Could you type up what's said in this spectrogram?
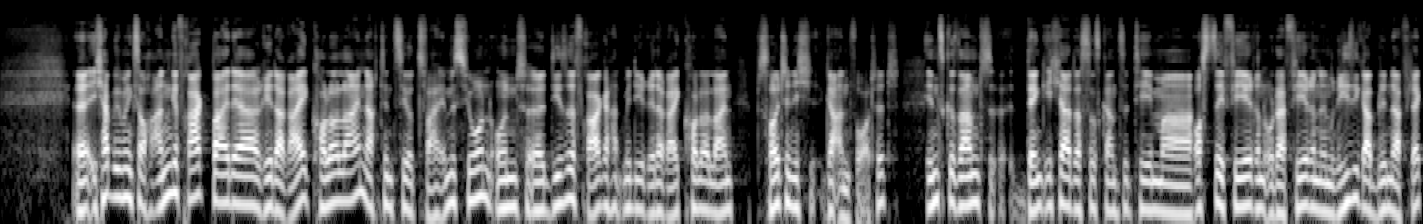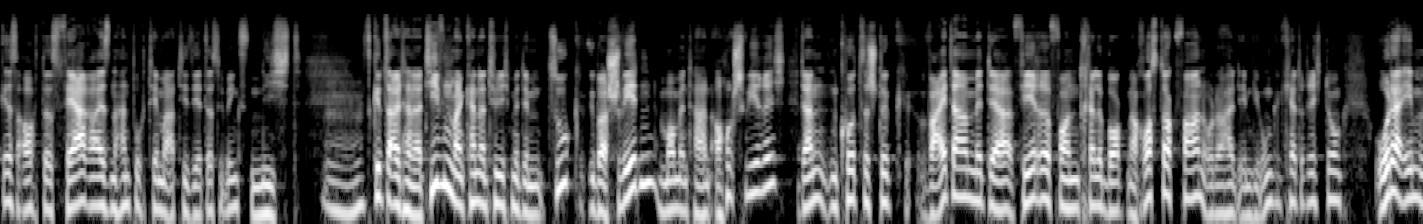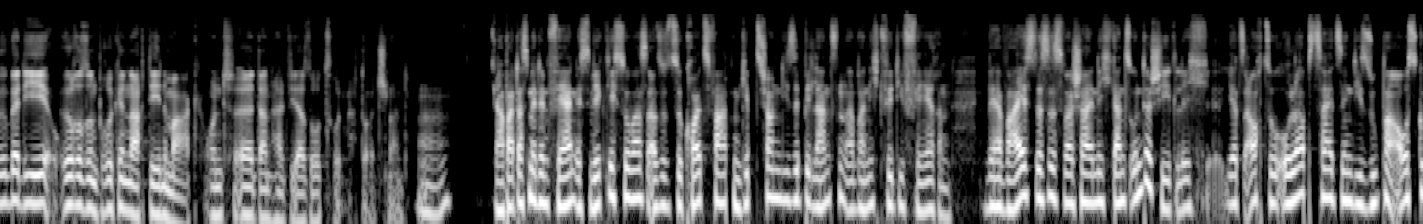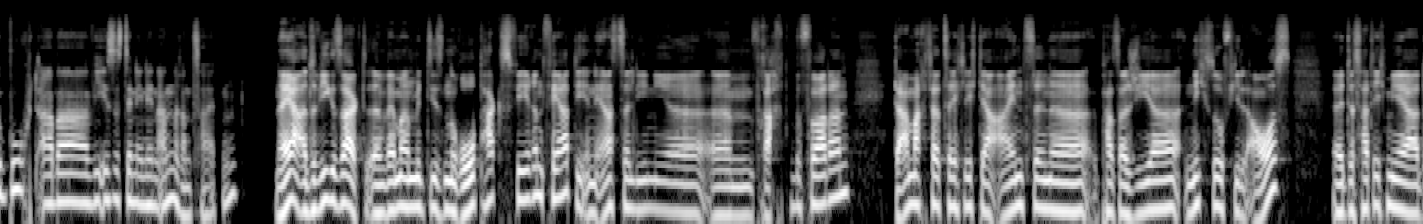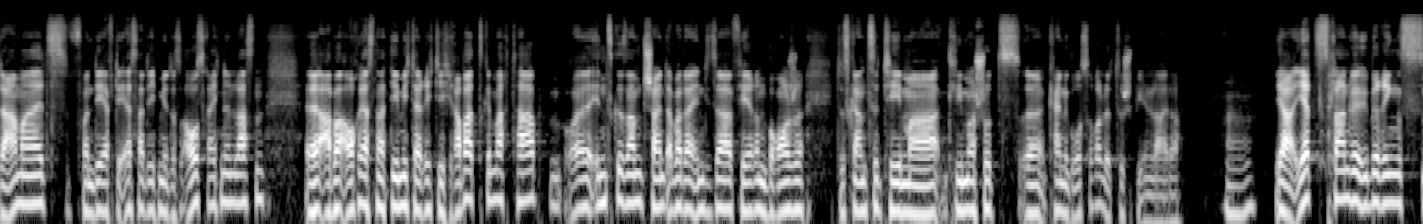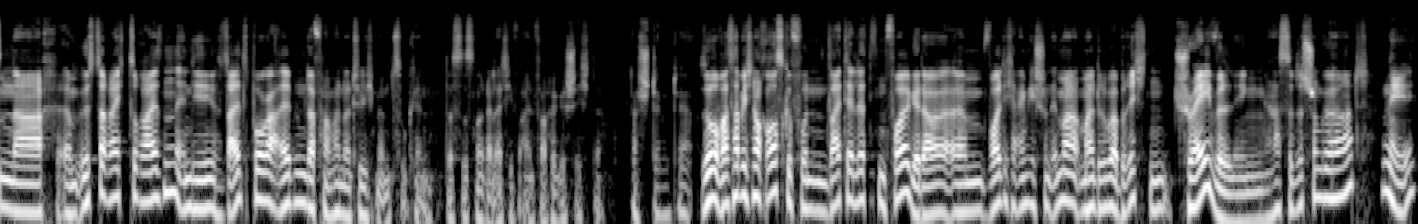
Äh, ich habe übrigens auch angefragt bei der Reederei Colorline nach den CO2-Emissionen und äh, diese Frage hat mir die Reederei Colorline bis heute nicht geantwortet. Insgesamt äh, denke ich ja, dass das ganze Thema Ostseefähren oder Fähren ein riesiger blinder Fleck ist. Auch das Fährreisen-Handbuch thematisiert das übrigens nicht. Mhm. Es gibt Alternativen. Man kann natürlich mit dem Zug über Schweden, momentan auch schwierig, dann ein kurzes Stück weiter mit der Fähre von Trelleborg nach Rostock fahren oder halt eben die umgekehrte Richtung oder eben über die Öresundbrücke nach Dänemark und äh, dann halt wieder so zurück nach Deutschland. Mhm. Aber das mit den Fähren ist wirklich sowas. Also zu Kreuzfahrten gibt es schon diese Bilanzen, aber nicht für die Fähren. Wer weiß, das ist wahrscheinlich ganz unterschiedlich. Jetzt auch zur Urlaubszeit sind die super ausgebucht, aber wie ist es denn in den anderen Zeiten? Naja, also wie gesagt, äh, wenn man mit diesen Ropax-Fähren fährt, die in erster Linie ähm, Fracht befördern, da macht tatsächlich der einzelne Passagier nicht so viel aus. Äh, das hatte ich mir ja damals von DFDS hatte ich mir das ausrechnen lassen, äh, aber auch erst nachdem ich da richtig Rabatt gemacht habe. Äh, insgesamt scheint aber da in dieser fairen Branche das ganze Thema Klimaschutz keine große Rolle zu spielen, leider. Mhm. Ja, jetzt planen wir übrigens nach ähm, Österreich zu reisen, in die Salzburger Alpen. Da fahren wir natürlich mit dem Zug hin. Das ist eine relativ einfache Geschichte. Das stimmt, ja. So, was habe ich noch rausgefunden seit der letzten Folge? Da ähm, wollte ich eigentlich schon immer mal drüber berichten. Traveling, hast du das schon gehört? Nee.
